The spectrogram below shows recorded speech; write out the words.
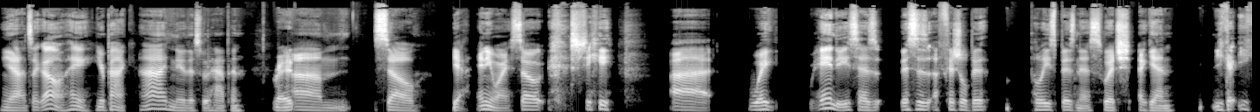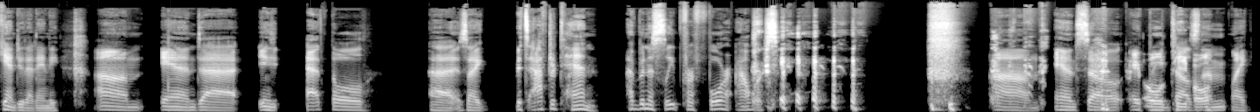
Yeah, it's like, oh, hey, you're back. I knew this would happen. Right. Um. So yeah. Anyway, so she, uh, wait. Andy says this is official police business, which again, you you can't do that, Andy. Um, and uh, Ethel uh, is like, it's after ten. I've been asleep for four hours. um, and so April Old tells people. them like,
